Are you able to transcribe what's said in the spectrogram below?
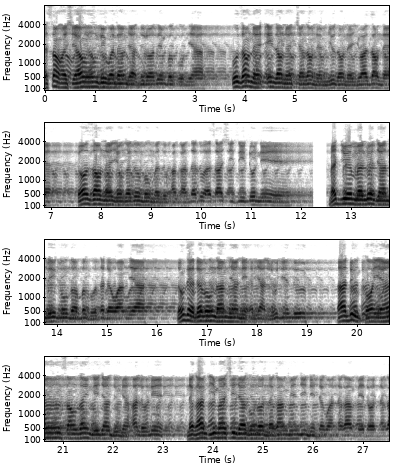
အဆောင်အရှောင်းဒီဝတ္တမြတ်သူတော်သင်ပုဂ္ဂိုလ်များ ကိုယ်ဆောင်တဲ့အိမ်ဆောင်တဲ့ခြံဆောင်တဲ့မြို့ဆောင်တဲ့ရွာဆောင်တဲ့ဒေါဆောင်တဲ့ယုံကသုဘုံမစုအကတတုအစရှိသည်တို့နှင့်မကြွမလွတ်ကြသေးကုန်သောပုဂ္ဂိုလ်တ attva များ32ဘုံသားများနှင့်အမြလူချင်းသူသာဓုခေါ်ယံဆောင်ဆိုင်နေကြသူများအလုံးနှင့်နဂပြည်မှရှိကြကုန်သောနဂမင်းကြီးနှင့်တကွာနဂမေတော်နဂ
